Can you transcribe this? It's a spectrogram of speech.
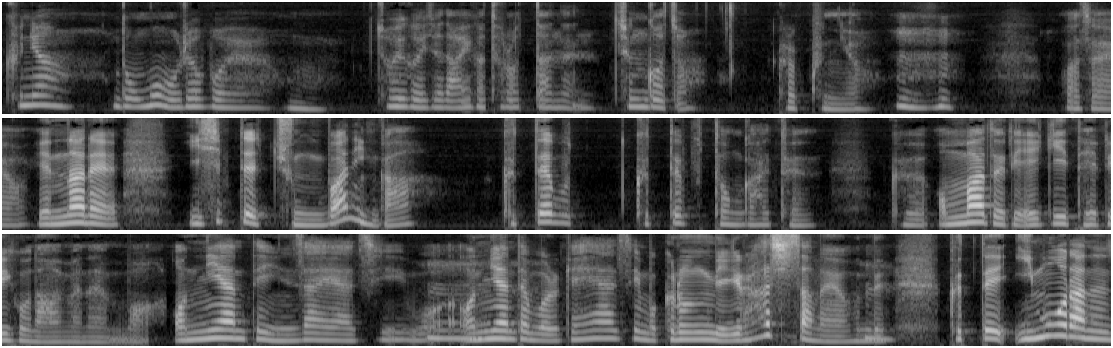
그냥 너무 어려 보여요. 음, 저희가 이제 나이가 들었다는 증거죠. 그렇군요. 음. 맞아요. 옛날에 20대 중반인가? 그때부, 그때부터인가 하여튼. 그 엄마들이 아기 데리고 나오면은 뭐 언니한테 인사해야지 뭐 음. 언니한테 뭐 이렇게 해야지 뭐 그런 얘기를 하시잖아요. 근데 음. 그때 이모라는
